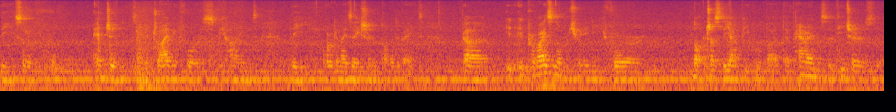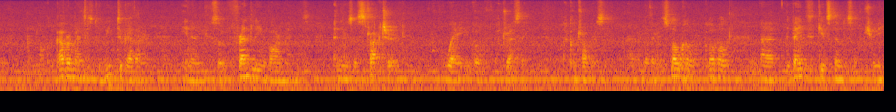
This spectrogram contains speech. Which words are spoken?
the sort of engines and the driving force behind the organization of a debate. Uh, it, it provides an opportunity for not just the young people, but their parents, the teachers, the local governments to meet together in a sort of friendly environment and use a structured way of addressing a controversy, uh, whether it's local or global. Uh, debate gives them this opportunity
